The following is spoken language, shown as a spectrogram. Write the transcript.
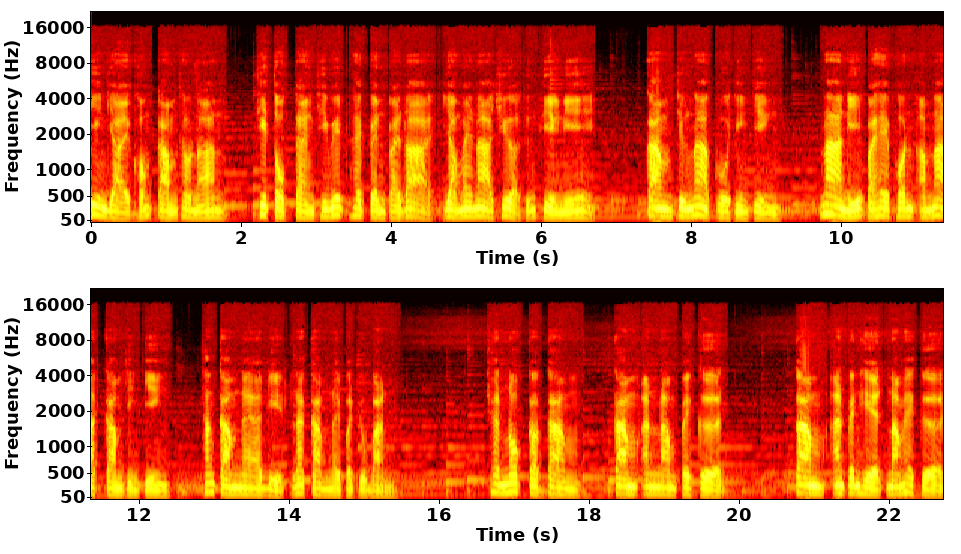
ยิ่งใหญ่ของกรรมเท่านั้น ที่ตกแต่งชีวิตให้เป็นไปได้ย่างไม่น่าเชื่อถึงเพียงนี้ กรรมจึงน่ากลัวจริงๆ น่าหนีไปให้พ้นอำนาจกรรมจริงๆ ทั้งกรรมในอดีตและกรรมในปัจจุบัน ชนกกกรรม กรรมอันนำไปเกิด กรรมอันเป็นเหตุนำให้เกิด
